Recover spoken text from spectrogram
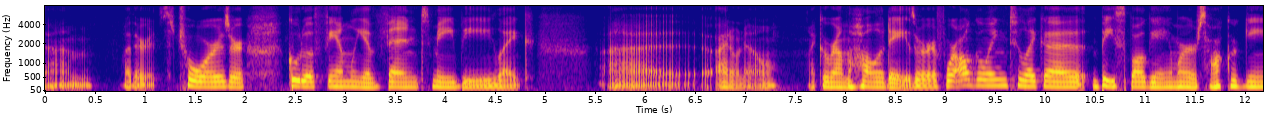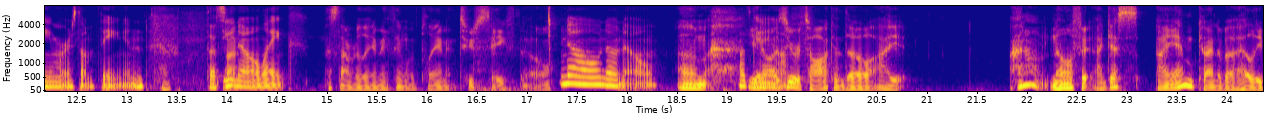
um, whether it's chores or go to a family event, maybe like uh, I don't know, like around the holidays, or if we're all going to like a baseball game or soccer game or something, and That's you not, know, like that's not really anything with playing it too safe though. No, no, no. Um, you know, getting as you were talking though, I I don't know if it. I guess I am kind of a heli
